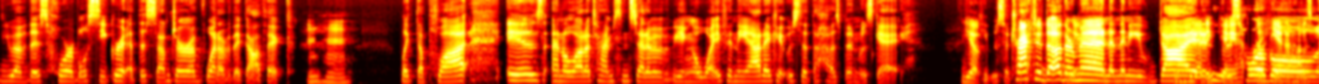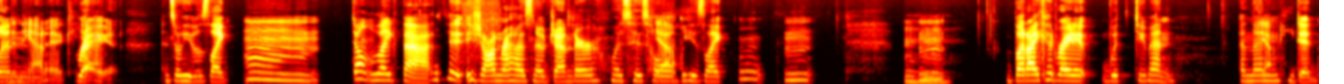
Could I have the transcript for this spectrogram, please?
you have this horrible secret at the center of whatever the gothic Mm-hmm. Like the plot is and a lot of times instead of being a wife in the attic it was that the husband was gay yeah he was attracted to other Yep. men and then he And he died and a he, was like, horrible he a husband and in the attic. yeah. right and so he was like mm, Don't like that. it- genre has no gender was his whole Yeah. he's like mm, mm, Mm-hmm. but i could write it with two men and then Yeah. he did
